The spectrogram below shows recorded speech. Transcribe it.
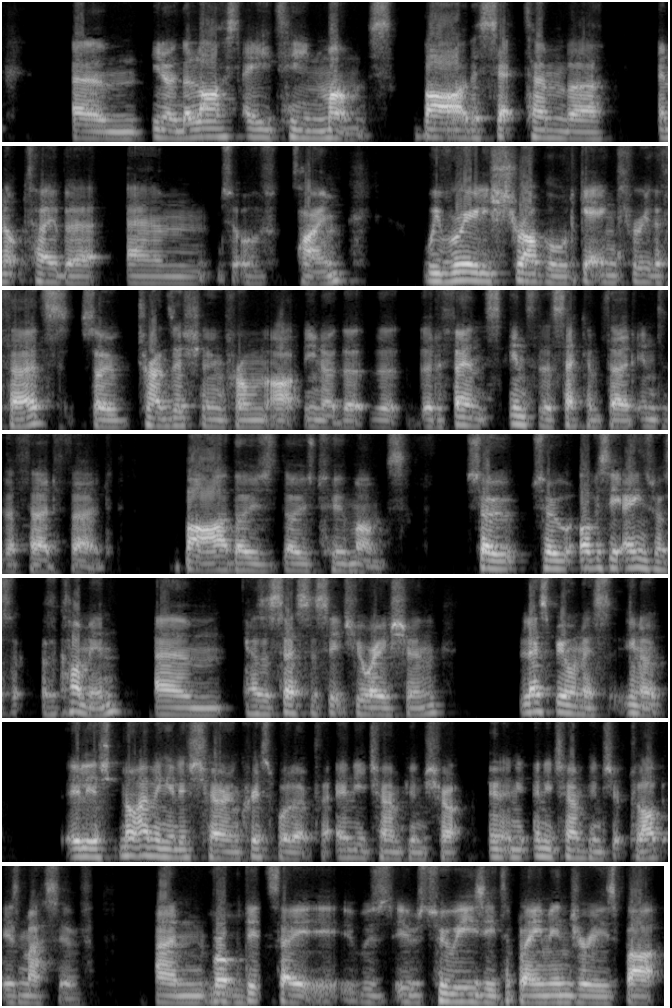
um, you know, in the last eighteen months, bar the September and October um, sort of time, we've really struggled getting through the thirds. So transitioning from our, you know, the the, the defense into the second third into the third third, bar those those two months. So so obviously Ainsworth has come in, um, has assessed the situation let's be honest, you know, not having Ilias Chair and Chris Willock for any championship any, any championship club is massive. And mm. Rob did say it was it was too easy to blame injuries, but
